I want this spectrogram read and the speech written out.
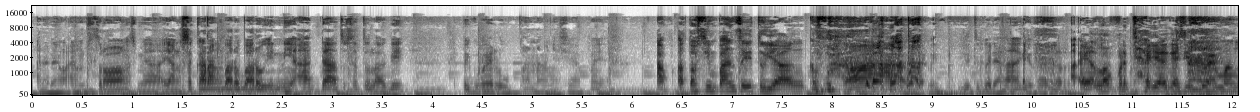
Ada Neil Armstrong sebenarnya. Yang sekarang baru-baru ini ada tuh satu lagi tapi gue lupa namanya siapa ya. Ap- atau simpanse itu yang ke ah itu beda lagi brother. Eh, lo percaya gak sih itu emang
